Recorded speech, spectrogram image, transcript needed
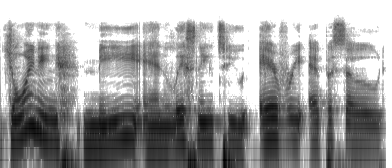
joining me and listening to every episode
